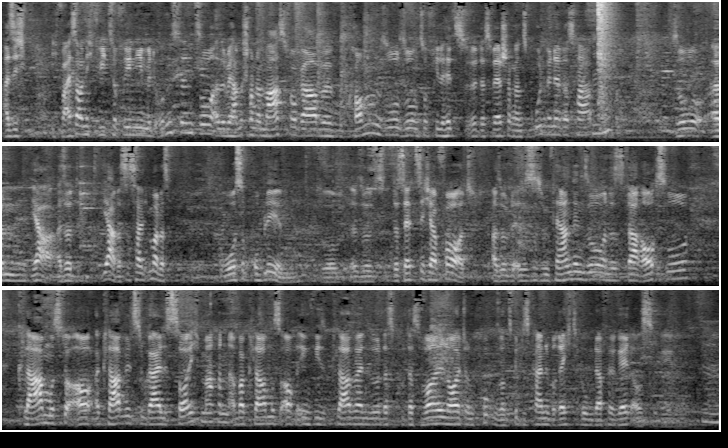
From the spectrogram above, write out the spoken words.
also ich ich weiß auch nicht, wie zufrieden die mit uns sind. So. Also wir haben schon eine Maßvorgabe bekommen, so, so und so viele Hits. Äh, das wäre schon ganz cool, wenn er das hat. Mhm. So, ähm, ja, also ja, das ist halt immer das große Problem. So, also das setzt sich ja fort. Also es ist im Fernsehen so und das ist da auch so. Klar musst du auch, klar willst du geiles Zeug machen, aber klar muss auch irgendwie klar sein, so dass das wollen Leute und gucken, sonst gibt es keine Berechtigung dafür Geld auszugeben. Mhm.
